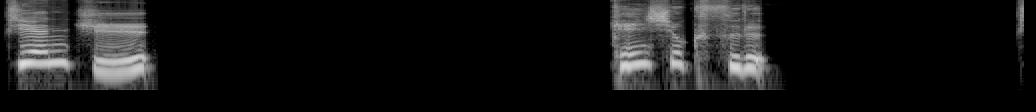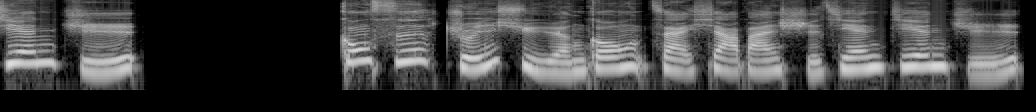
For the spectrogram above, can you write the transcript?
兼职，兼職する。兼职，公司准许员工在下班时间兼职。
